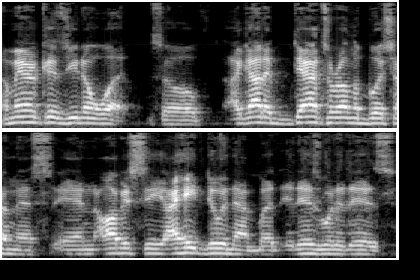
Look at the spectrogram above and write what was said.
America's, you know what. So I got to dance around the bush on this, and obviously I hate doing that, but it is what it is.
